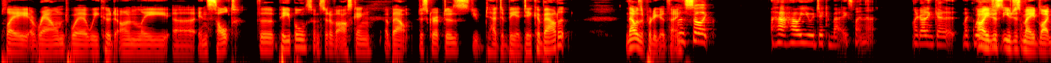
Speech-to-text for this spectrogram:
play around where we could only uh, insult the people. So instead of asking about descriptors, you had to be a dick about it. And that was a pretty good thing. So like, how how are you a dick about it? Explain that. Like I didn't get it. Like Oh, you just you just made like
